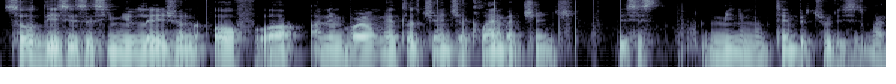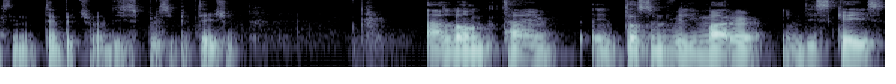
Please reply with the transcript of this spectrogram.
So this is a simulation of uh, an environmental change, a climate change. This is minimum temperature, this is maximum temperature, and this is precipitation. A long time. It doesn't really matter in this case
